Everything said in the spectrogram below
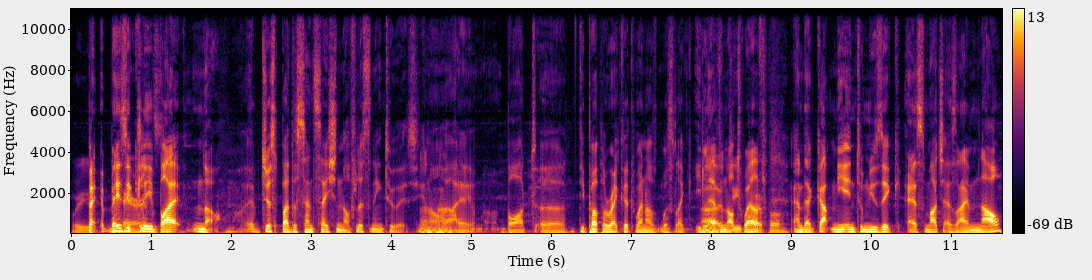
Were you Ba- basically, parents? by no, uh, just by the sensation of listening to it. You know, Uh-huh. I bought uh, the Purple record when I was like 11 or Deep 12, Purple. and that got me into music as much as I am now.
